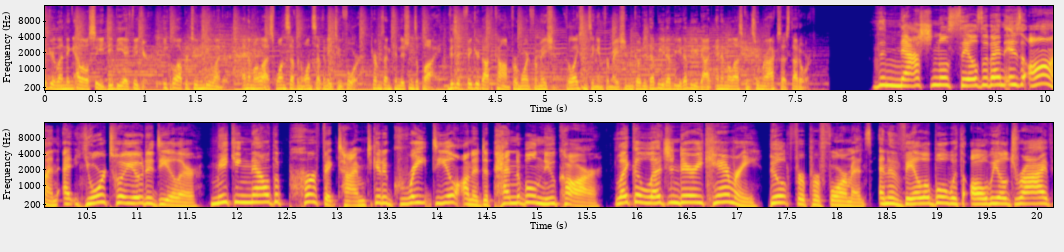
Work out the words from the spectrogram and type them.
Figure Lending LLC, DBA Figure, Equal Opportunity Lender, NMLS 1717824. Terms and conditions apply. Visit figure.com for more information. For licensing information, go to www.nmlsconsumeraccess.org. The national sales event is on at your Toyota dealer, making now the perfect time to get a great deal on a dependable new car. Like a legendary Camry, built for performance and available with all wheel drive,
